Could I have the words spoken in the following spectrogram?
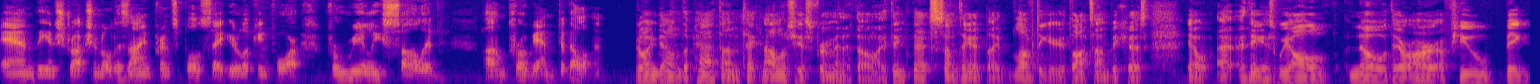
and the instructional design principles that you're looking for for really solid um, program development. Going down the path on technologies for a minute, though, I think that's something I'd, I'd love to get your thoughts on because, you know, I, I think as we all know, there are a few big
